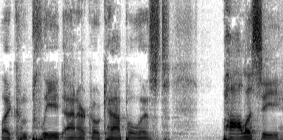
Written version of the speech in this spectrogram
like complete anarcho capitalist policy,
